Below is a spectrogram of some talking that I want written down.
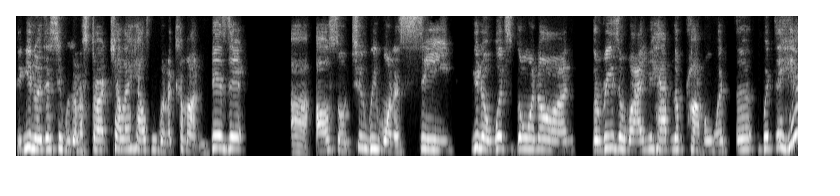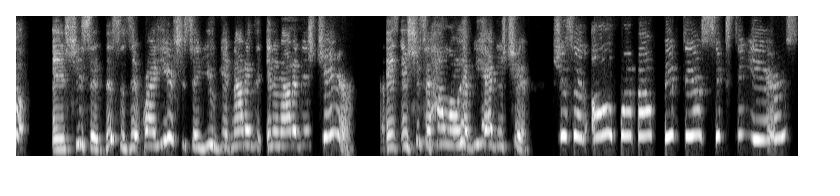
you know they said we're going to start telehealth we want to come out and visit uh, also too we want to see you know what's going on the reason why you're having the problem with the with the hip and she said this is it right here she said you getting out of the, in and out of this chair and, and she said how long have you had this chair she said oh for about 50 or 60 years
